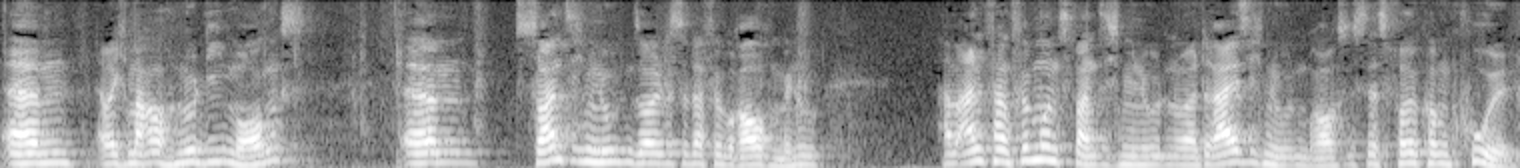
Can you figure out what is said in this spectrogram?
Ähm, aber ich mache auch nur die morgens. Ähm, 20 Minuten solltest du dafür brauchen. Wenn du am Anfang 25 Minuten oder 30 Minuten brauchst, ist das vollkommen cool.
